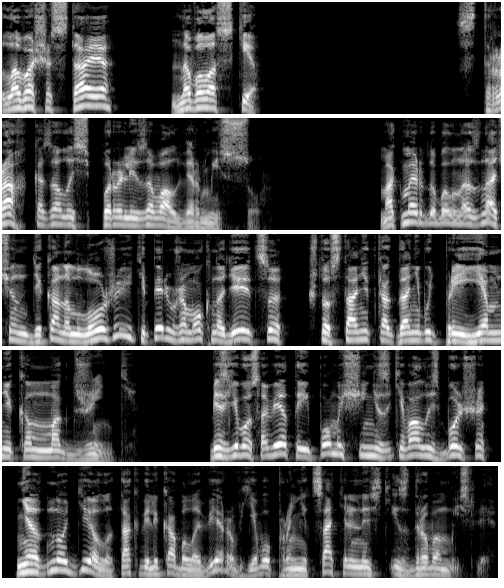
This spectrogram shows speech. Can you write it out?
Глава шестая. На волоске. Страх, казалось, парализовал Вермиссу. Макмердо был назначен деканом ложи и теперь уже мог надеяться, что станет когда-нибудь преемником Макджинти. Без его совета и помощи не затевалось больше ни одно дело, так велика была вера в его проницательность и здравомыслие.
